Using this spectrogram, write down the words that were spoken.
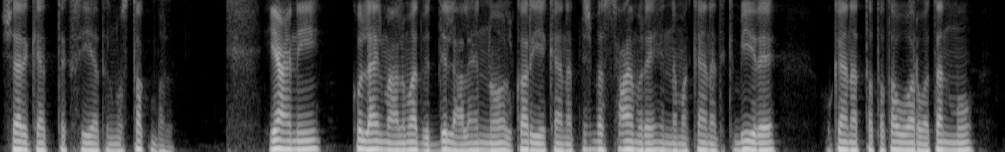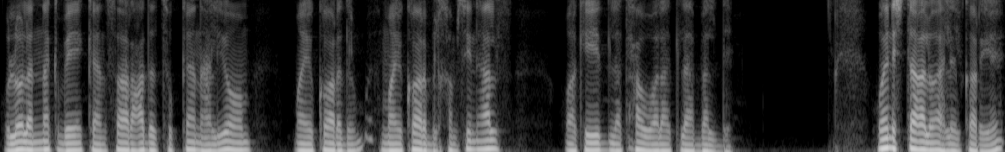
شركة تاكسية المستقبل. يعني كل هاي المعلومات بتدل على إنه القرية كانت مش بس عامرة إنما كانت كبيرة وكانت تتطور وتنمو ولولا النكبة كان صار عدد سكانها اليوم ما يقارب ما يقارب الخمسين ألف وأكيد لتحولت لبلدة وين اشتغلوا أهل القرية؟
